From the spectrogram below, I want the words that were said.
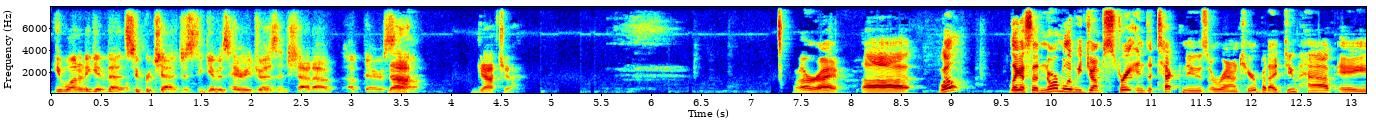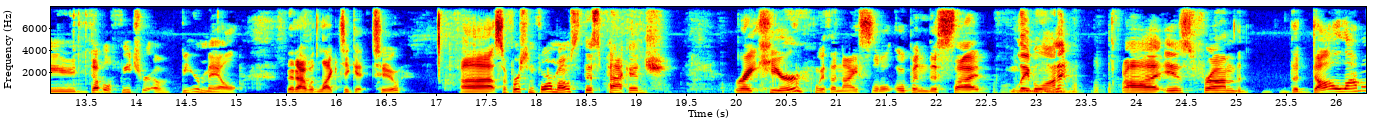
He wanted to give that super chat just to give his Harry Dresden shout out up there. So Ah. Gotcha. All right. Uh, well, like I said, normally we jump straight into tech news around here, but I do have a double feature of beer mail that I would like to get to. Uh, so first and foremost, this package right here with a nice little open this side label on it uh, is from the the Dalai Lama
